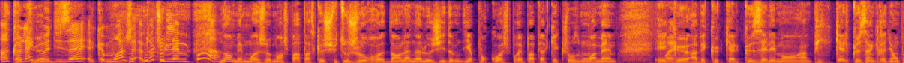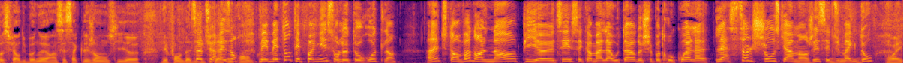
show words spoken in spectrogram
un collègue me disait que moi, je, toi, tu l'aimes pas. Non, mais moi, je mange pas parce que je suis toujours dans l'analogie de me dire pourquoi je pourrais pas faire quelque chose moi-même et que avec quelques éléments, hein, puis quelques ingrédients, on peut se faire du bonheur. Hein. C'est ça que les gens aussi euh, des fois la ça, tu as raison. Mais mettons, t'es pogné sur l'autoroute là. Hein, tu t'en vas dans le nord, puis euh, tu sais, c'est comme à la hauteur de je sais pas trop quoi. La, la seule chose qu'il y a à manger, c'est du McDo. Oui.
